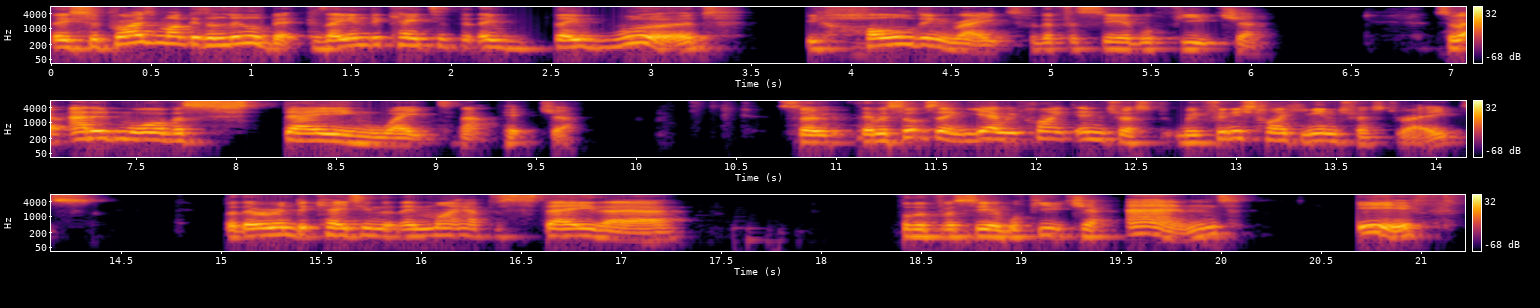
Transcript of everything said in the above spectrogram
they surprised markets a little bit because they indicated that they, they would be holding rates for the foreseeable future. So it added more of a staying weight to that picture. So they were sort of saying, yeah, we've hiked interest, We've finished hiking interest rates, but they were indicating that they might have to stay there for the foreseeable future. And if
